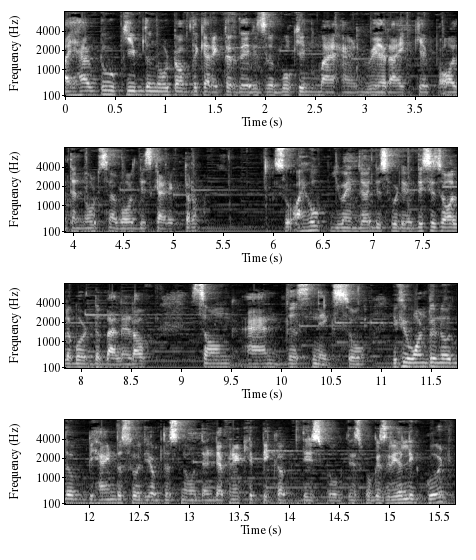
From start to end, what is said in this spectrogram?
I have to keep the note of the character. There is a book in my hand where I keep all the notes about this character. So I hope you enjoyed this video. This is all about the ballad of song and the snakes. So if you want to know the behind the story of the snow, then definitely pick up this book. This book is really good.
